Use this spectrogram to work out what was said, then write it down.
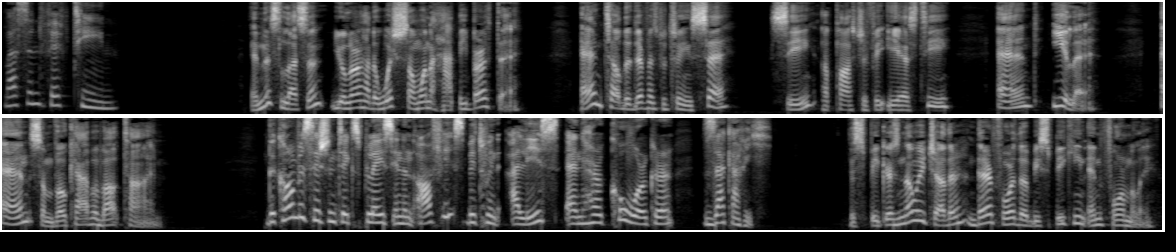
Lesson 15. In this lesson, you'll learn how to wish someone a happy birthday and tell the difference between c'est, C apostrophe EST, and il est, and some vocab about time. The conversation takes place in an office between Alice and her coworker, Zachary. The speakers know each other, therefore they'll be speaking informally.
